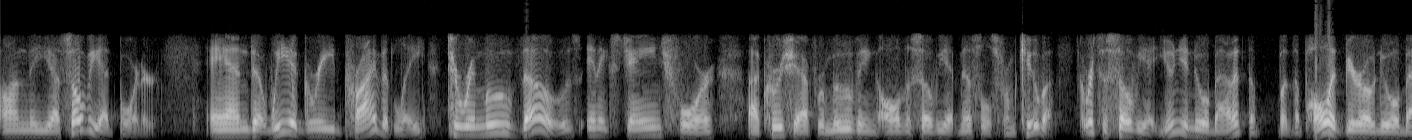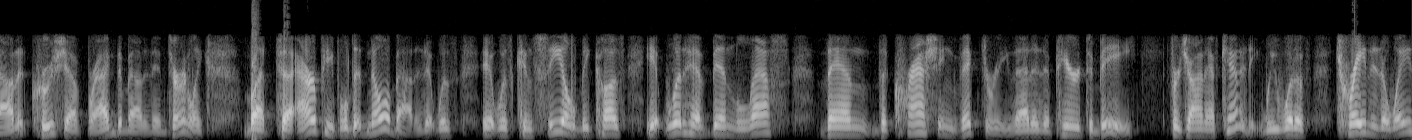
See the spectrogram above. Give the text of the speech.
on the uh, Soviet border, and uh, we agreed privately to remove those in exchange for uh, Khrushchev removing all the Soviet missiles from Cuba. Of course, the Soviet Union knew about it, the, but the Politburo knew about it. Khrushchev bragged about it internally, but uh, our people didn't know about it. It was it was concealed because it would have been less than the crashing victory that it appeared to be for John F. Kennedy. We would have traded away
